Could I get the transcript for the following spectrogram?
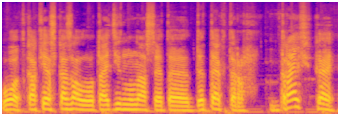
Вот, как я сказал, вот один у нас это детектор трафика,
